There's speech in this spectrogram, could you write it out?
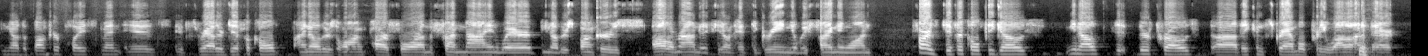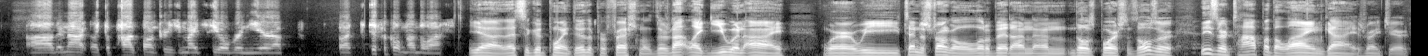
you know the bunker placement is it's rather difficult. I know there's a long par four on the front nine where you know there's bunkers all around it. If you don't hit the green, you'll be finding one. As far as difficulty goes, you know they're pros. Uh, they can scramble pretty well out of there. Uh, they're not like the pot bunkers you might see over in Europe but difficult nonetheless. Yeah, that's a good point. They're the professionals. They're not like you and I where we tend to struggle a little bit on, on those portions. Those are these are top of the line guys, right, Jared?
